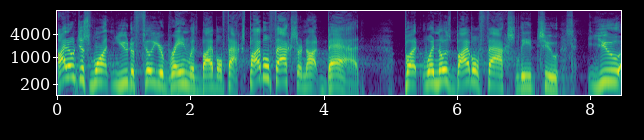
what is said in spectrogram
I don't just want you to fill your brain with Bible facts. Bible facts are not bad, but when those Bible facts lead to you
